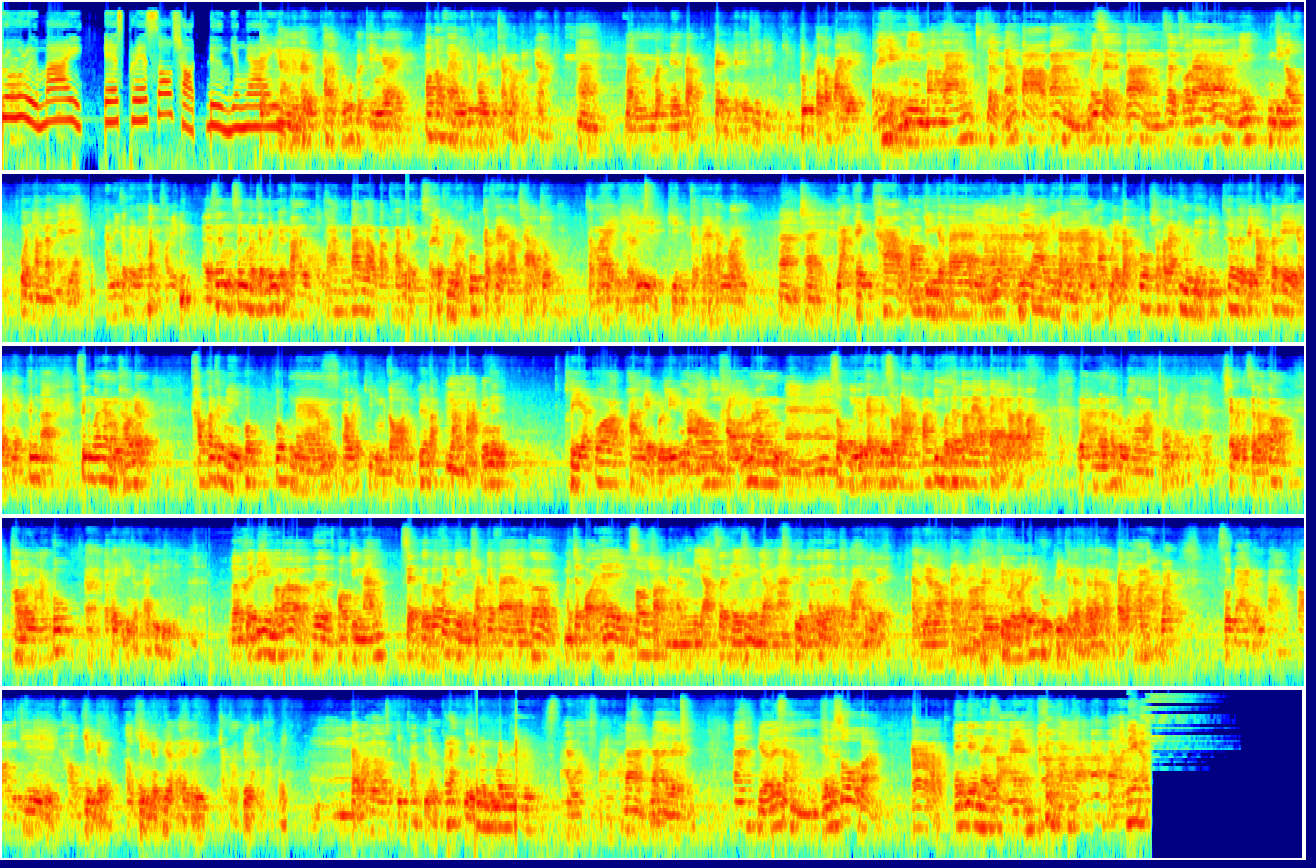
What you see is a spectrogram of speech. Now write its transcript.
รู้หรือไม่เอสเพรสโซ่ช็อตดื่มยังไง การที่เติมตาลปุ๊บมันกินง่าย เพราะกาแฟในยุคนั้นเป็นการลดน้ำยาอ่ามันมันเน้นแบบเป็น energy drink กินปุ๊บแล้วก็ไปเลยได้เห็นมีบางร้านเสิร์ฟน้ำเปล่าบ้าง ไม่เสิร์ฟบ้าง เสิร์ฟโซดาบ้างอันนี้จริงๆแล้วควรทำแบบไหนดีอะอันนี้ก็เป็นวัฒนธรรมเขาเองเออซึ่งซึ่งมันจะไม่เหมือนบ้านเราบ้านบ้านเราบางครั้งเนี่ยเสิร์ฟที่มาปุ๊บกาแฟตอนเช้าจบแต่ไม่อิตาลีกินกาแฟทั้งวัน อ่าใช่ หลังกินข้าวก็กินกาแฟกินหลังอาหารเลย ใช่กินหลังอาหารครับเหมือนแบบพวกช็อกโกแลตที่มันมีบิทเทอร์เป็นอัปเตอร์เอกอะไรเงี้ยซึ่งครับซึ่งวัฒนธรรมของเขาเนี่ยเขาก็จะมีพวกพวกน้ำเอาไว้กินก่อนเพื่อแบบล้างปากนิดนึงเคลียร์พวกพาเลตบนลิ้นเราไขมันอ่าสดหรือแต่จะเป็นโซดาสปาร์กิ้งวอเตอร์ก็แล้วแต่แล้วแต่ว่าร้านนั้นทะลุฮาลาลแค่ไหนนะฮะใช่ไหมเสร็จแล้วก็พอมันล้างปุ๊บอะก็ไปกินกาแฟดี เราเคยได้ยินมาว่าแบบเออพอกินน้ำเสร็จปุ๊บแล้วค่อยกินช็อตกาแฟ แล้วก็มันจะปล่อยให้โซ่ช็อตเนี่ยมันมี after taste ที่มันยาวนานขึ้น แล้วก็เดินออกจากร้านไปเลย อันเนี้ยแล้วแต่นะคือคือมันไม่ได้ถูกผิดขนาดนั้นนะครับ แต่ว่าถ้าถามว่าโซดาน้ำเปล่าตอนที่เขากินกันเขากินกันเพื่ออะไรคือหลักๆคือหลังปากเลยแต่ว่าเราจะกินก่อนกินหลังก็ได้หรือมันมันคือสไตล์เราสไตล์เราได้ได้เลยอะเดี๋ยวไปสั่งเอสเปรสโซ่ก่อนอ้าเอ็นเย็นไทยสายอะอันนี้ครับ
